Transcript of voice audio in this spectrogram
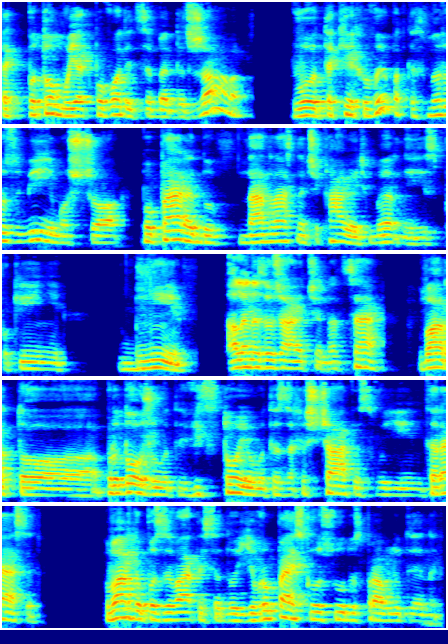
Так по тому, як поводить себе держава, в таких випадках ми розуміємо, що попереду на нас не чекають мирні і спокійні дні. Але незважаючи на це, варто продовжувати відстоювати, захищати свої інтереси. Варто позиватися до Європейського суду з прав людини.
